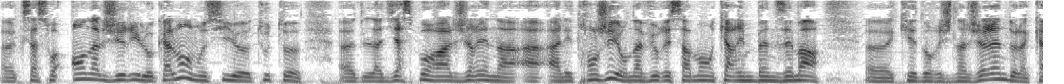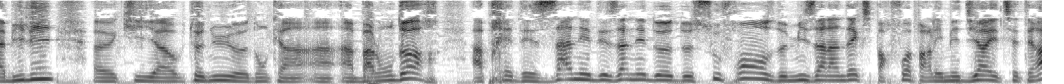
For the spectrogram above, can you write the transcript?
euh, que ça soit en Algérie localement, mais aussi euh, toute la diaspora algérienne à, à, l'étranger. On a vu récemment Karim Benzema, qui est d'origine algérienne, de la Kabylie, qui a obtenu donc un, un, un ballon d'or après des années, des années de, de souffrance, de mise à l'index parfois par les médias, etc.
